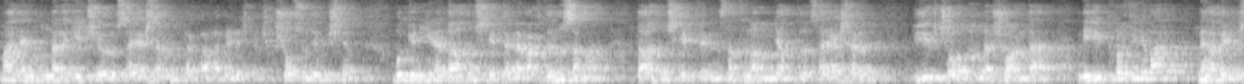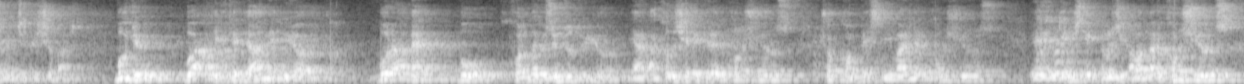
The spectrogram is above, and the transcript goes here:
Madem bunlara geçiyoruz, sayaçlara mutlaka haberleşme çıkış olsun demiştim. Bugün yine dağıtım şirketlerine baktığımız zaman dağıtım şirketlerinin satın alım yaptığı sayaçların büyük çoğunluğunda şu anda ne yük profili var ne haberleşme çıkışı var. Bugün bu aktivite devam ediyor. Buna ben bu konuda üzüntü duyuyorum. Yani akıllı şebekeleri konuşuyoruz, çok kompleks mimarileri konuşuyoruz, e, geniş teknolojik alanları konuşuyoruz.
